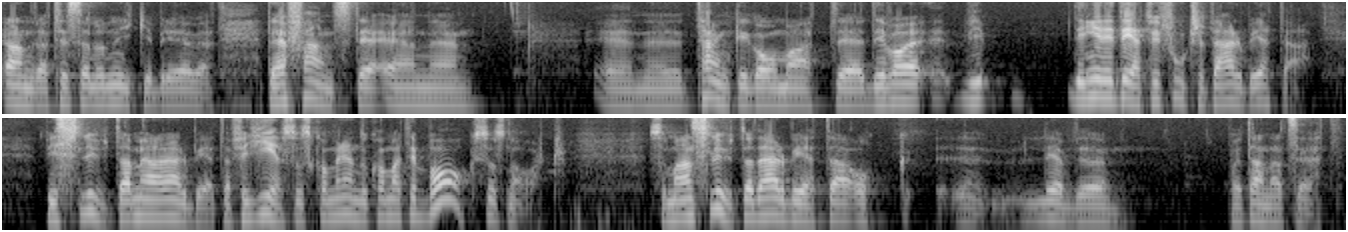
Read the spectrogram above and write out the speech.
andra Thessalonikerbrevet. Där fanns det en, eh, en eh, tankegång om att eh, det var, vi, det är ingen idé att vi fortsätter arbeta. Vi slutar med att arbeta för Jesus kommer ändå komma tillbaka så snart. Så man slutade arbeta och levde på ett annat sätt.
